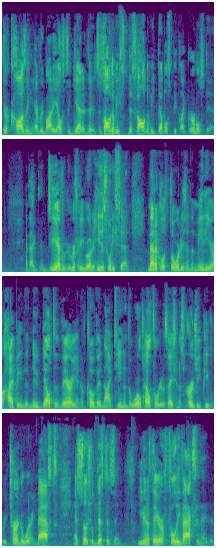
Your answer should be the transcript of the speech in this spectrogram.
they're causing everybody else to get it. It's, all going to be, it's all to be doublespeak like Goebbels did. In fact, G. Edward Griffin, he wrote it. He, this is what he said. Medical authorities and the media are hyping the new Delta variant of COVID-19 and the World Health Organization is urging people to return to wearing masks and social distancing, even if they are fully vaccinated.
